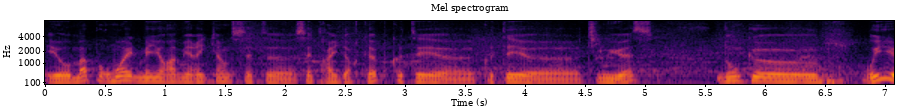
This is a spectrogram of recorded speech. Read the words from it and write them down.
et Oma pour moi est le meilleur américain de cette, euh, cette Ryder Cup côté, euh, côté Team US. Donc oui,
